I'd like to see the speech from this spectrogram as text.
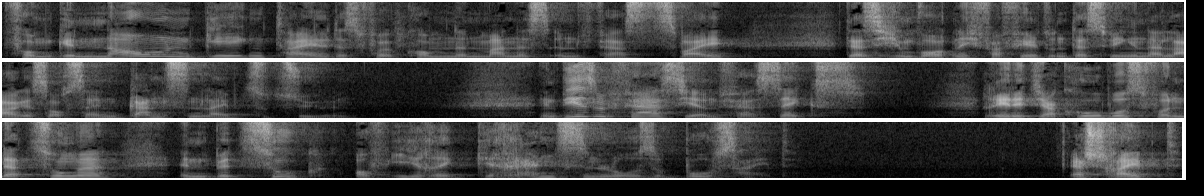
vom genauen Gegenteil des vollkommenen Mannes in Vers 2, der sich im Wort nicht verfehlt und deswegen in der Lage ist, auch seinen ganzen Leib zu zügeln. In diesem Vers hier, in Vers 6, redet Jakobus von der Zunge in Bezug auf ihre grenzenlose Bosheit. Er schreibt,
